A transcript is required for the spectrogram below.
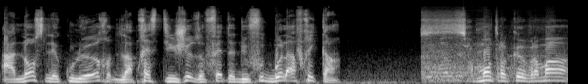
annoncent les couleurs de la prestigieuse fête du football africain ça montre que vraiment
